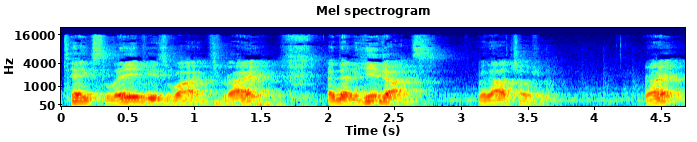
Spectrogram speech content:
takes Levi's wife, right? And then he dies without children, right?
